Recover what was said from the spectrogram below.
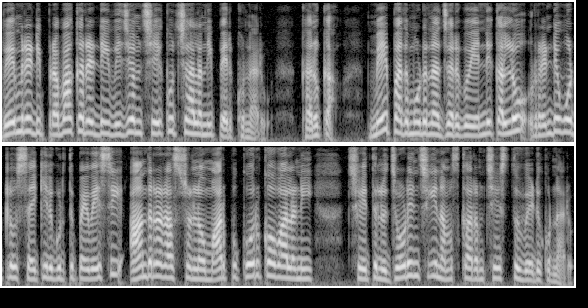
వేమిరెడ్డి ప్రభాకర్ రెడ్డి విజయం చేకూర్చాలని పేర్కొన్నారు. కనుక మే పదమూడున జరుగు ఎన్నికల్లో రెండు ఓట్లు సైకిల్ గుర్తుపై వేసి ఆంధ్ర రాష్ట్రంలో మార్పు కోరుకోవాలని చేతులు జోడించి నమస్కారం చేస్తూ వేడుకున్నారు.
